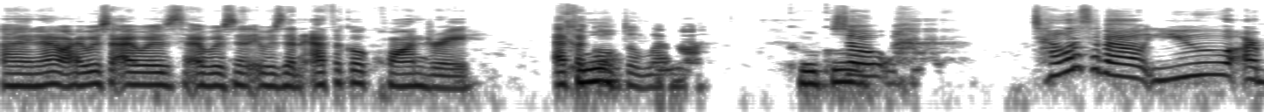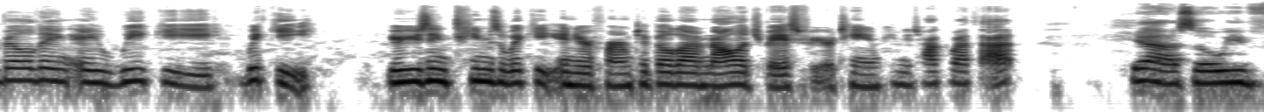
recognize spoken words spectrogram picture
I know. I was. I was. I was. It was an ethical quandary, ethical cool. dilemma. Cool. Cool. So, tell us about you are building a wiki. Wiki. You're using Teams Wiki in your firm to build out a knowledge base for your team. Can you talk about that? yeah, so we've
